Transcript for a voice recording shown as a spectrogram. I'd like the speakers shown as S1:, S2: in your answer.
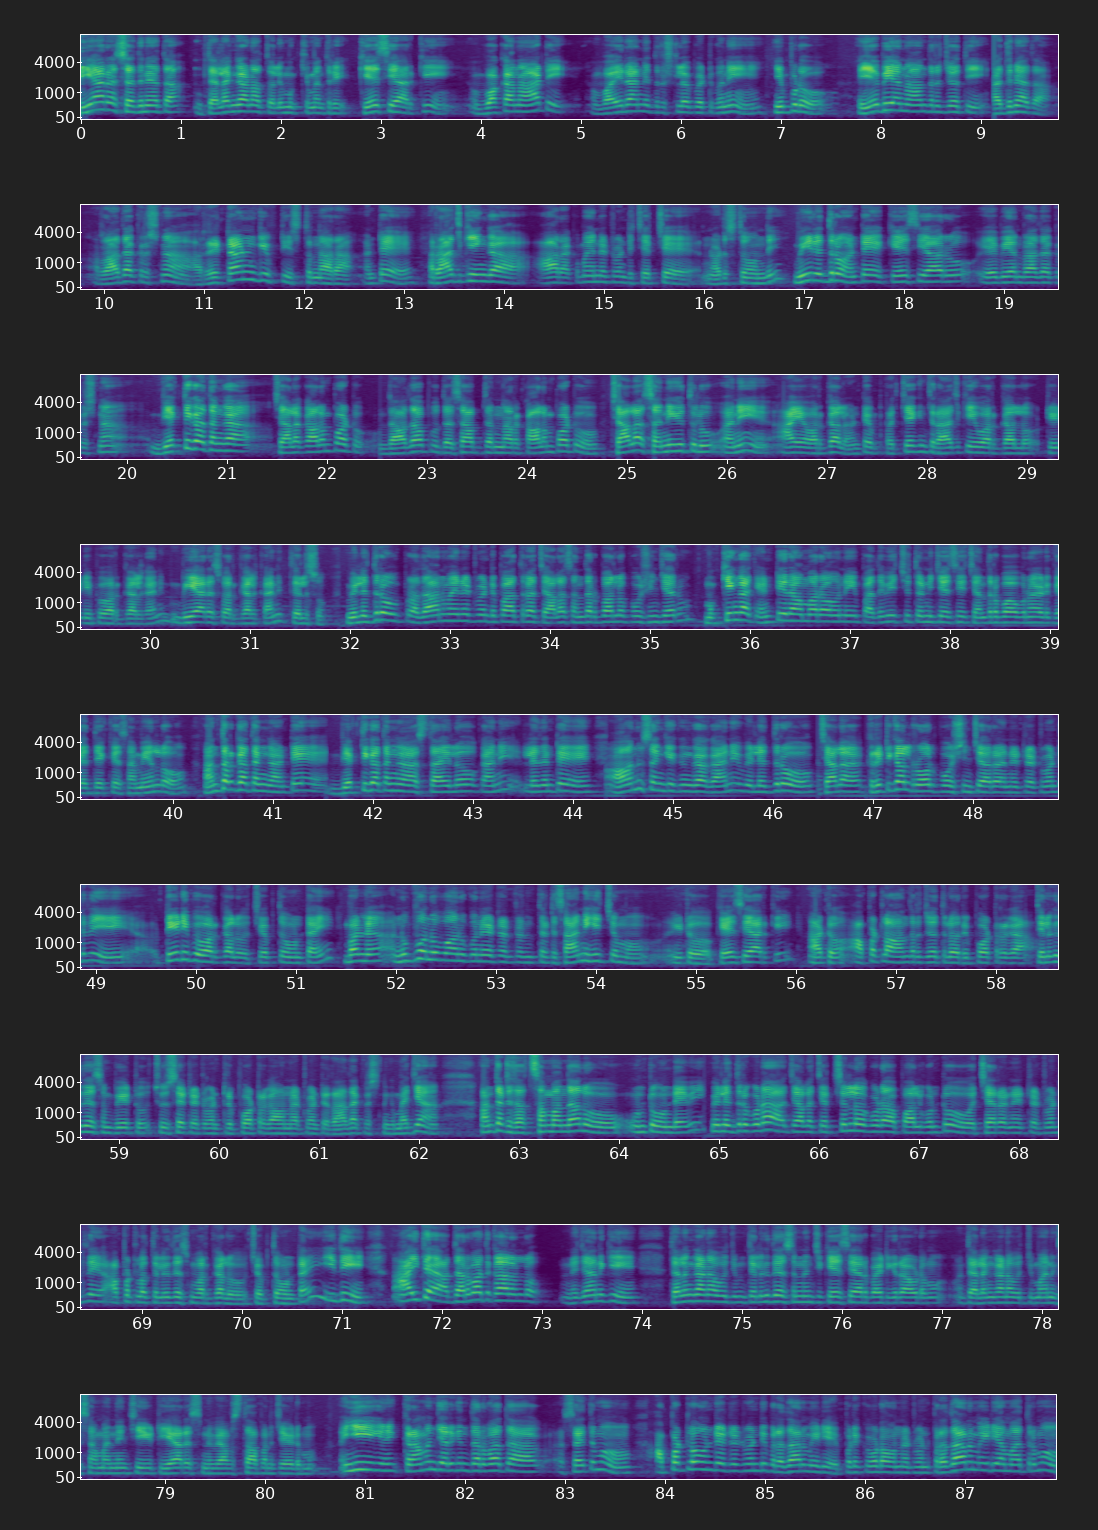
S1: BRS అధినేత తెలంగాణ తొలి ముఖ్యమంత్రి కేసీఆర్కి ఒకనాటి వైరాన్ని దృష్టిలో పెట్టుకుని ఇప్పుడు ఏబిఎన్ ఆంధ్రజ్యోతి అధినేత రాధాకృష్ణ రిటర్న్ గిఫ్ట్ ఇస్తున్నారా అంటే రాజకీయంగా ఆ రకమైనటువంటి చర్చ నడుస్తూ ఉంది. వీరిద్దరూ అంటే కేసీఆర్ ఏబిఎన్ రాధాకృష్ణ వ్యక్తిగతంగా చాలా కాలం పాటు దాదాపు దశాబ్దన్నర కాలం పాటు చాలా సన్నిహితులు అని ఆయా వర్గాలు అంటే ప్రత్యేకించి రాజకీయ వర్గాల్లో టీడీపీ వర్గాలు కానీ బీఆర్ఎస్ వర్గాలు కానీ తెలుసు. వీళ్ళిద్దరూ ప్రధానమైనటువంటి పాత్ర చాలా సందర్భాల్లో పోషించారు. ముఖ్యంగా ఎన్టీ రామారావుని పదవీచ్యుతుని చేసి చంద్రబాబు నాయుడు గద్దెక్కే సమయంలో అంతర్గతంగా అంటే వ్యక్తిగతంగా స్థాయిలో కానీ లేదంటే ఆనుషంగికంగా కానీ వీళ్ళిద్దరూ చాలా క్రిటికల్ రోల్ పోషించారు అనేటటువంటిది టీడీపీ వర్గాలు చెప్తూ ఉంటాయి. వాళ్ళు నువ్వు నువ్వు అనుకునేటటువంటి సాన్నిహిత్యము ఇటు కేసీఆర్కి అటు అప్పట్లో ఆంధ్రజ్యోతిలో రిపోర్టర్గా తెలుగుదేశం బీటు చూసేటటువంటి రిపోర్టర్గా ఉన్నటువంటి రాధాకృష్ణకి మధ్య అంతటి సత్సంబంధాలు ఉంటూ ఉండేవి. వీళ్ళిద్దరు కూడా చాలా చర్చల్లో కూడా పాల్గొంటూ వచ్చారనేటటువంటిది అప్పట్లో తెలుగుదేశం వర్గాలు చెప్తూ ఉంటాయి. ఇది అయితే ఆ తర్వాత కాలంలో నిజానికి తెలంగాణ ఉద్యమం తెలుగుదేశం నుంచి కేసీఆర్ బయటికి రావడము తెలంగాణ ఉద్యమానికి సంబంధించి టీఆర్ఎస్ని వ్యవస్థాపన చేయడము. ఈ క్రమం జరిగిన తర్వాత సైతము అప్పట్లో ఉండేటటువంటి ప్రధాన మీడియా ఇప్పటికి కూడా ఉన్నటువంటి ప్రధాన మీడియా మాత్రము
